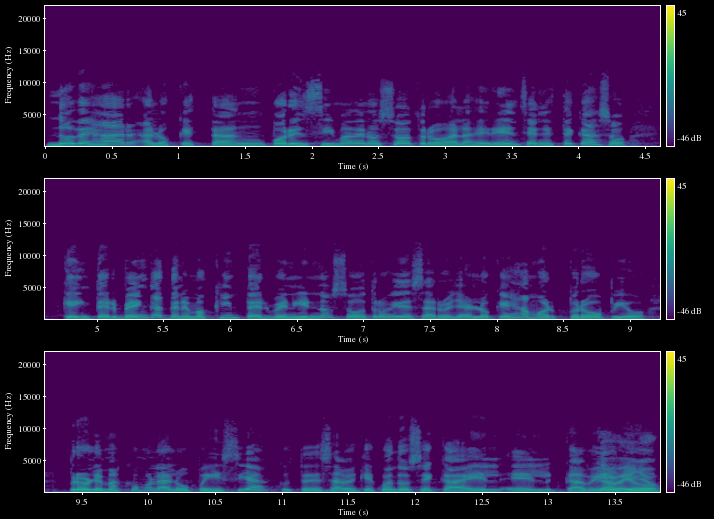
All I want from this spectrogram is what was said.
no dejar a los que están por encima de nosotros, a la gerencia en este caso, que intervenga, tenemos que intervenir nosotros y desarrollar lo que es amor propio. Problemas como la alopecia, que ustedes saben que es cuando se cae el, el cabello, cabello.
